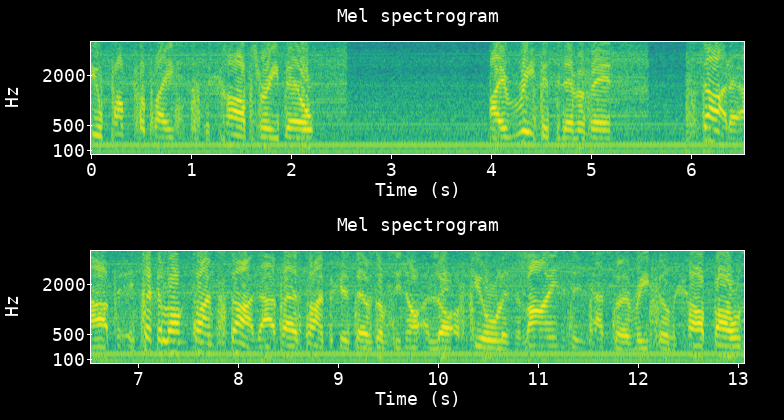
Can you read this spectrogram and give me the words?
fuel pump replaced, the carbs rebuilt, I refitted everything, started it up. It took a long time to start that first time because there was obviously not a lot of fuel in the lines. It had to refill the carb bowls.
